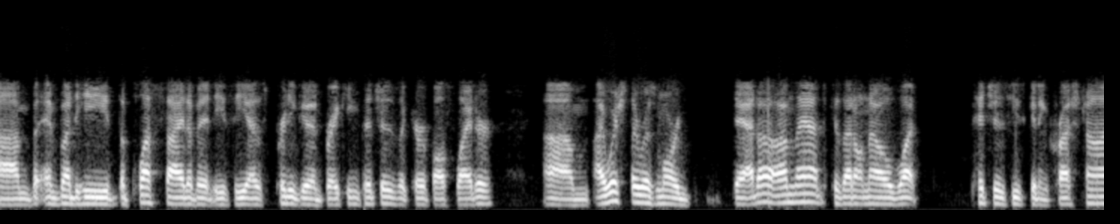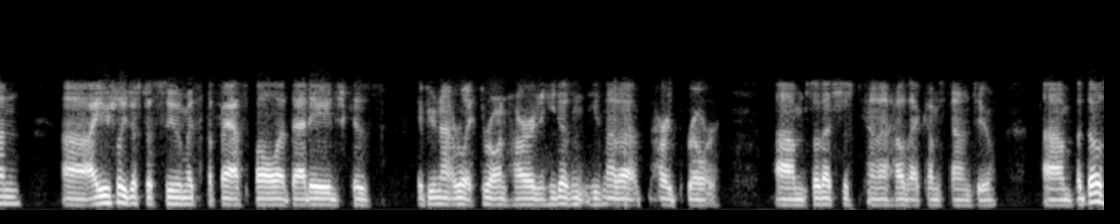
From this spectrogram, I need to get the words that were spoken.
Um, but but he the plus side of it is he has pretty good breaking pitches, a curveball slider. Um, I wish there was more data on that because I don't know what pitches he's getting crushed on. Uh, I usually just assume it's the fastball at that age because if you're not really throwing hard, and he doesn't, he's not a hard thrower. Um, so that's just kind of how that comes down to. Um, but those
